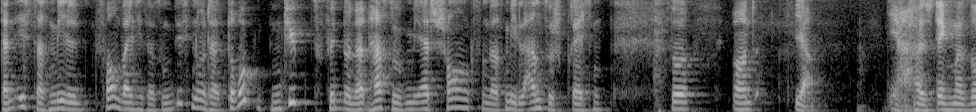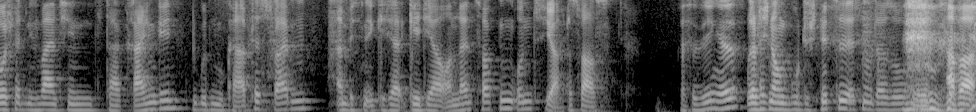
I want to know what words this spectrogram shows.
dann ist das Mädel vorm Valentinstag so ein bisschen unter Druck, einen Typen zu finden und dann hast du mehr Chancen, das Mädel anzusprechen. So, und ja, Ja, also ich denke mal so, ich werde diesen Valentinstag reingehen, einen guten Vokabeltest schreiben, ein bisschen GTA, GTA online zocken und ja, das war's. das Ding ist, Oder vielleicht noch ein gutes Schnitzel essen oder so. Nee, aber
